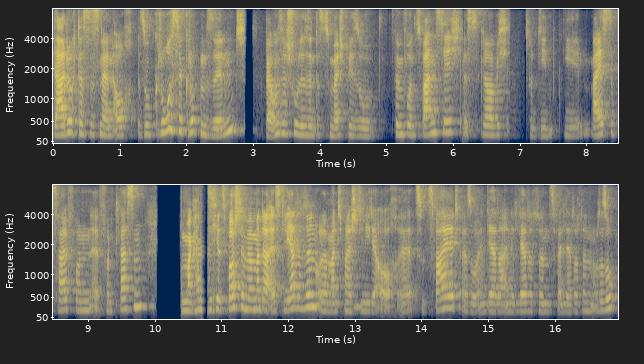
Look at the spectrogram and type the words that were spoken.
Dadurch, dass es dann auch so große Gruppen sind, bei unserer Schule sind es zum Beispiel so 25, ist glaube ich so die, die meiste Zahl von, äh, von Klassen. Und man kann sich jetzt vorstellen, wenn man da als Lehrerin oder manchmal stehen die da auch äh, zu zweit, also ein Lehrer, eine Lehrerin, zwei Lehrerinnen oder so.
